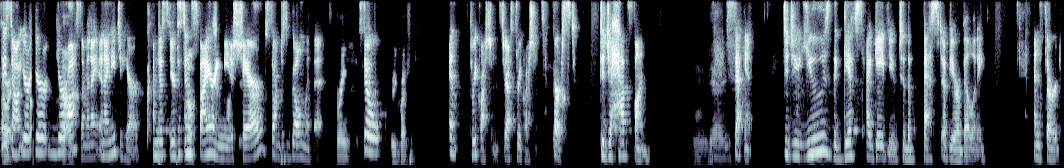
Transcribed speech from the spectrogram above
Please right. don't. You're you're you're awesome, and I and I need you here. I'm just you're just inspiring me to share, so I'm just going with it. Bring. So three questions. And three questions. You asked three questions. First, did you have fun? Mm, yay. Second, did you use the gifts I gave you to the best of your ability? And third,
